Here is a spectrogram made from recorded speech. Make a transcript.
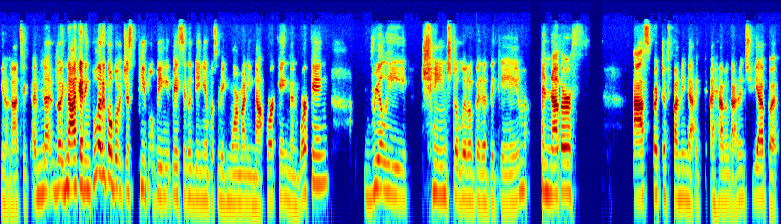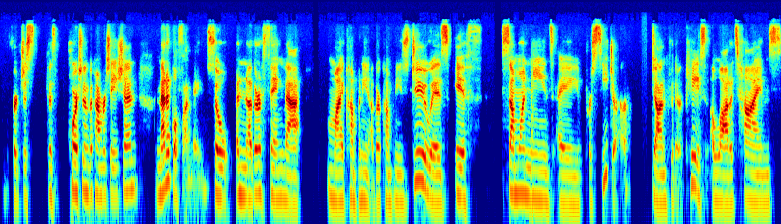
you know, not to, I'm not like not getting political, but just people being basically being able to make more money not working than working really changed a little bit of the game. Another aspect of funding that I haven't gotten into yet, but for just this portion of the conversation, medical funding. So another thing that my company and other companies do is if someone needs a procedure done for their case, a lot of times,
